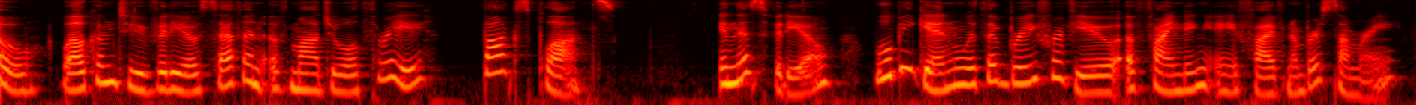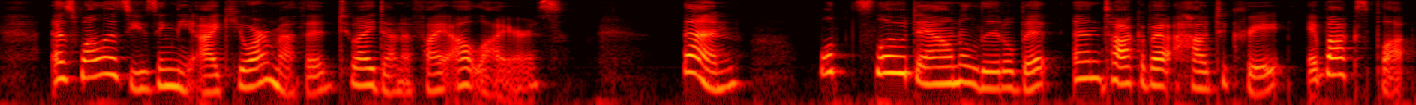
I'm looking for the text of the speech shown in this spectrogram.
Hello! Welcome to video 7 of Module 3, Box Plots. In this video, we'll begin with a brief review of finding a five-number summary, as well as using the IQR method to identify outliers. Then, we'll slow down a little bit and talk about how to create a box plot.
